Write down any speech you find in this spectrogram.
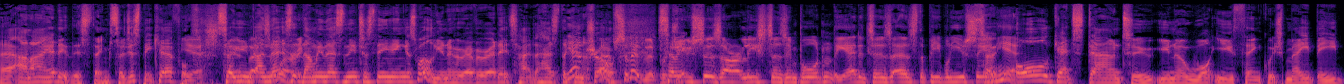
uh, and I edit this thing. So just be careful. Yes, so yeah, you, and a there's worry. I mean there's an interesting thing as well. You know, whoever edits ha- has the yeah, control. Absolutely. The So it- producers are at least as important, the editors, as the people you see So hear. it all gets down to you know what you think, which may be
